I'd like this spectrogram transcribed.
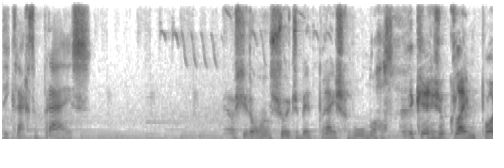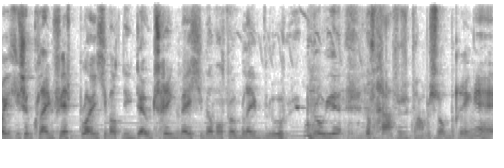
die krijgt een prijs. Als je dan een soort prijs gewonnen had, dan kreeg je zo'n klein plantje, zo'n klein vestplantje wat niet dood ging, weet je wel, wat maar bleef bloeien. Dat gaven ze, kwamen ze dan brengen, hè.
